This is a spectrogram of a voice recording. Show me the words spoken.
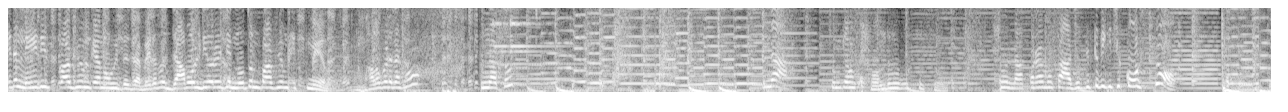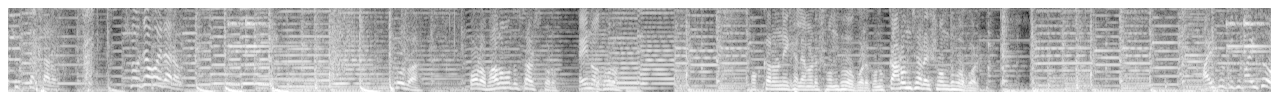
এটা লেডিস পারফিউম কেন হইতে যাবে? এটা তো ডাবল ডিওরের যে নতুন পারফিউম স্মেল ভালো করে দেখো না তো। না। তুমি কি আমাকে সন্দেহ করতেছো? শোন না করার মতো আজ অব্দি তুমি কিছু করছ? চুপচাপ দাঁড়াও। সোজা হয়ে দাঁড়াও। করবা করো ভালো মতো সার্চ করো। এই নাও ধরো। অকারণে খেলে আমার সন্দেহ করে কোনো কারণ ছাড়াই সন্দেহ করে। পাইছো কিছু পাইছো?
